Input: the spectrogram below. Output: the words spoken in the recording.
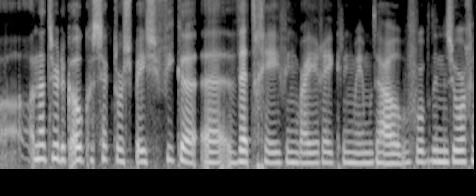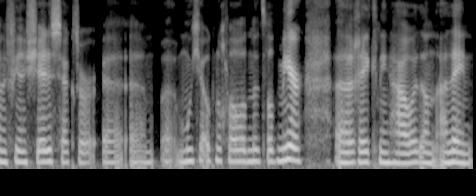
uh, natuurlijk ook sectorspecifieke uh, wetgeving waar je rekening mee moet houden. Bijvoorbeeld in de zorg en de financiële sector ehm, moet je ook nog wel wat, met wat meer rekening houden dan alleen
